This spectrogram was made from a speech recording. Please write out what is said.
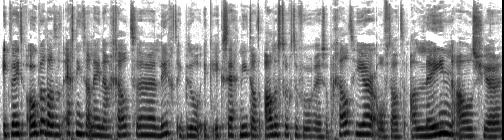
ik weet ook wel dat het echt niet alleen aan geld uh, ligt. Ik bedoel, ik, ik zeg niet dat alles terug te voeren is op geld hier. Of dat alleen als je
